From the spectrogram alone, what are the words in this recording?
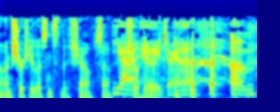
well, I'm sure she listens to the show, so yeah, she'll hear hey, it. Joanna. um,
